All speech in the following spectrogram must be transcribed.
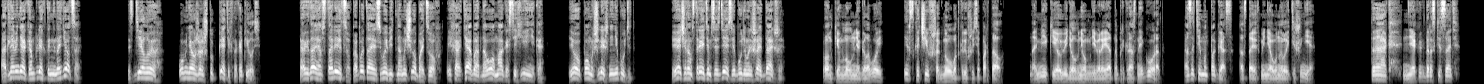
А для меня комплекта не найдется? Сделаю. У меня уже штук пять их накопилось. Тогда я в столицу, попытаюсь выбить нам еще бойцов и хотя бы одного мага-стихийника. Его помощь лишней не будет. Вечером встретимся здесь и будем решать дальше». Он кивнул мне головой и, вскочив, шагнул в открывшийся портал. На миг я увидел в нем невероятно прекрасный город, а затем он погас, оставив меня в унылой тишине. Так, некогда раскисать.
